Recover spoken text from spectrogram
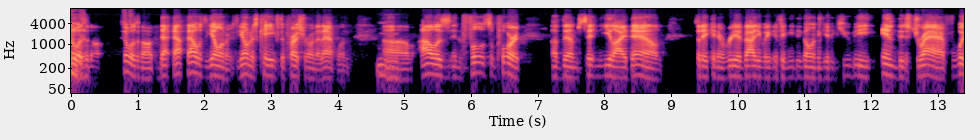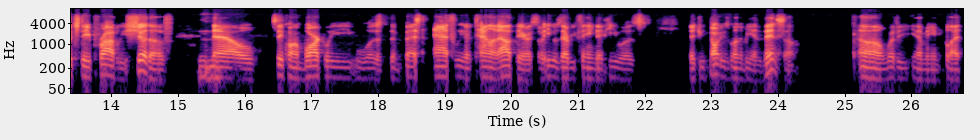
it okay. wasn't all. It wasn't all. That, that that was the owners. The owners caved the pressure onto that one. Mm-hmm. Um, I was in full support of them sitting Eli down so they can reevaluate if they need to go in and get a QB in this draft, which they probably should have. Mm-hmm. Now, Saquon Barkley was the best athlete or talent out there, so he was everything that he was that you thought he was going to be, and then some. Uh, whether I mean, but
